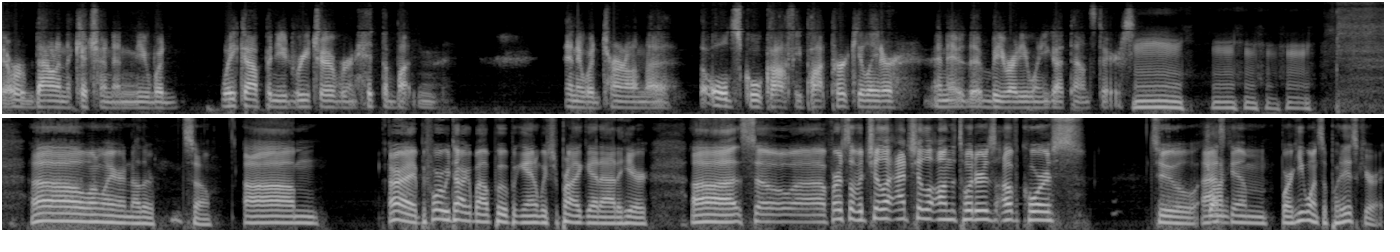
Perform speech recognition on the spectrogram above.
or down in the kitchen, and you would wake up and you'd reach over and hit the button, and it would turn on the the old school coffee pot percolator, and it would be ready when you got downstairs. Mm. Mm-hmm. Oh, one way or another. So, um, all right. Before we talk about poop again, we should probably get out of here. Uh, so uh, first off, Chilla at Chilla on the Twitters, of course, to ask him where he wants to put his Keurig.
